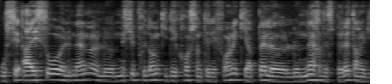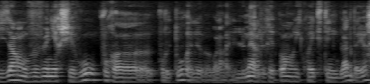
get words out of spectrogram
où c'est ASO elle-même, le monsieur Prudhomme, qui décroche son téléphone et qui appelle le maire d'Espelette en lui disant on veut venir chez vous pour, pour le tour. Le, voilà, le maire lui répond, il croyait que c'était une blague d'ailleurs.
